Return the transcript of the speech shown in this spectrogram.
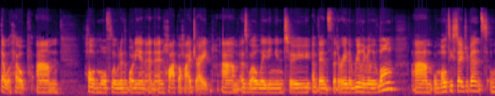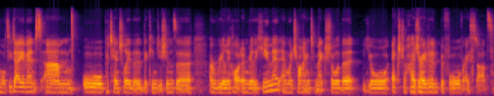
that will help. Um, hold more fluid in the body and, and, and hyperhydrate um, as well, leading into events that are either really, really long um, or multi stage events or multi day events, um, or potentially the, the conditions are, are really hot and really humid, and we're trying to make sure that you're extra hydrated before race starts.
